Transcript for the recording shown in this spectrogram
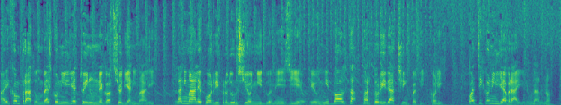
Hai comprato un bel coniglietto in un negozio di animali. L'animale può riprodursi ogni due mesi e ogni volta partorirà cinque piccoli. Quanti conigli avrai in un anno?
